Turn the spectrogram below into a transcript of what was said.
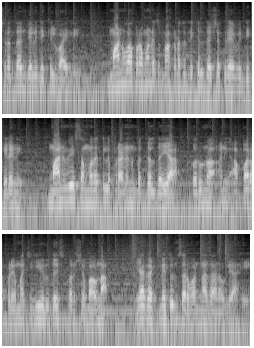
श्रद्धांजली देखील वाहिली. मानवाप्रमाणेच माकडाचा देखील दशक्रिया विधी केल्याने मानवी समाजातील प्राण्यांबद्दल दया करुणा आणि अपार प्रेमाची ही हृदयस्पर्श भावना या घटनेतून सर्वांना जाणवली आहे.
